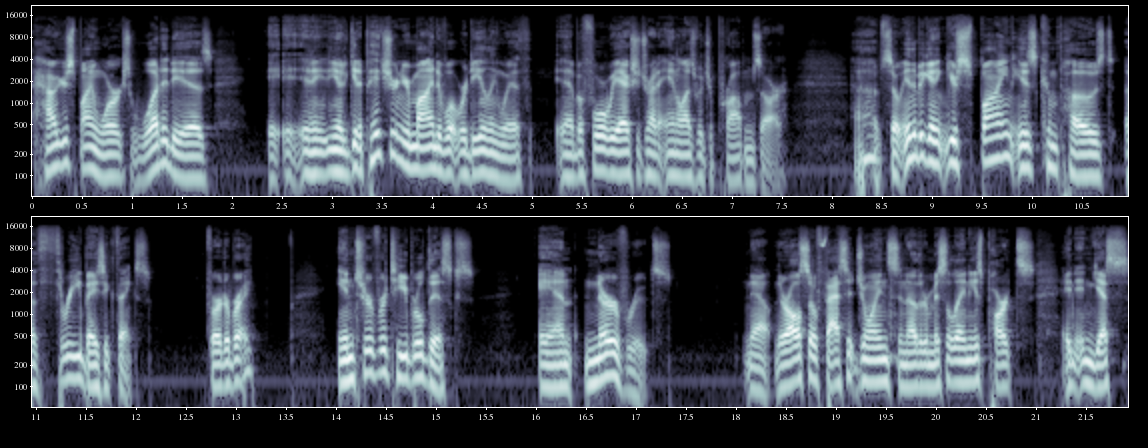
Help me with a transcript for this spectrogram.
how your spine works, what it is, and you know, to get a picture in your mind of what we're dealing with uh, before we actually try to analyze what your problems are. Uh, so, in the beginning, your spine is composed of three basic things vertebrae, intervertebral discs, and nerve roots. Now, there are also facet joints and other miscellaneous parts. And, and, yes,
